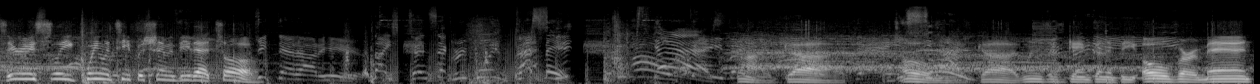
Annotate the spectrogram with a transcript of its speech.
Seriously, Queen Latifah shouldn't be that tall. God. Oh my God. When is this game gonna be over, man?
